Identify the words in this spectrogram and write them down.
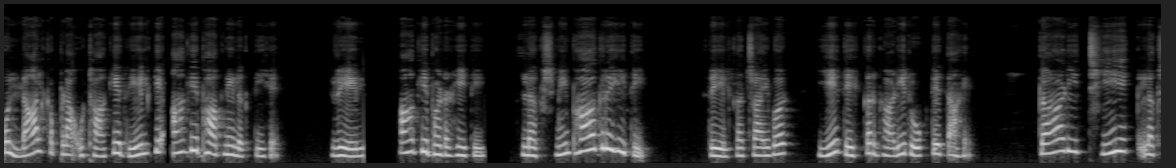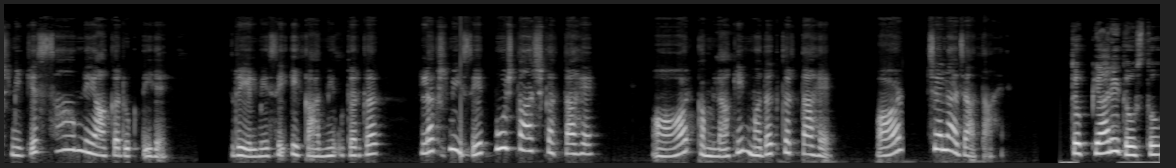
वो लाल कपड़ा उठा के रेल के आगे भागने लगती है। रेल आगे बढ़ रही थी। लक्ष्मी भाग रही थी। रेल का ड्राइवर ये देखकर गाड़ी रोक देता है। गाड़ी ठीक लक्ष्मी के सामने आकर रुकती है। रेल में से एक आदमी उतरकर लक्ष्मी से पूछताछ करता है। और कमला की मदद करता है और चला जाता है। तो प्यारे दोस्तों,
